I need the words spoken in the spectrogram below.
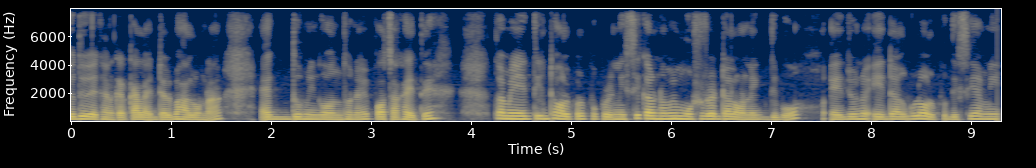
যদিও এখানকার কালার ডাল ভালো না, একদমই গন্ধ নেয় পচা খাইতে। তো আমি এই তিনটা অল্প অল্প করে নিছি, কারণ আমি মসুরের ডাল অনেক দিব, এই জন্য এই ডালগুলো অল্প দিছি। আমি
